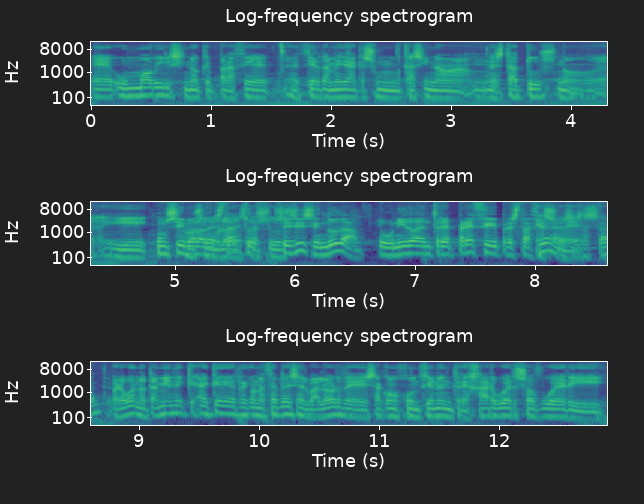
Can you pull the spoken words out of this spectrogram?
eh, un móvil, sino que parece en cierta medida que es un, casi un estatus, ¿no? Y un símbolo, de estatus. Sí, sí, sin duda. Unido entre precio y prestaciones, exactamente. Pero bueno, también hay que, reconocerles el valor de esa conjunción entre hardware, software y,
